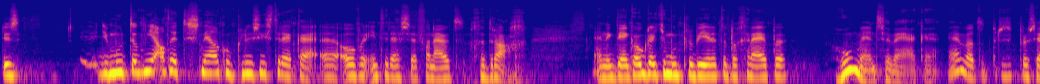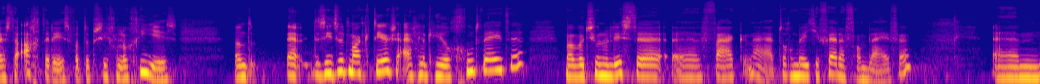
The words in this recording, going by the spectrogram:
Dus je moet ook niet altijd te snel conclusies trekken over interesse vanuit gedrag. En ik denk ook dat je moet proberen te begrijpen hoe mensen werken. Hè? Wat het pro- proces daarachter is, wat de psychologie is. Want eh, het is iets wat marketeers eigenlijk heel goed weten, maar wat journalisten eh, vaak nou ja, toch een beetje verder van blijven. Ehm,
